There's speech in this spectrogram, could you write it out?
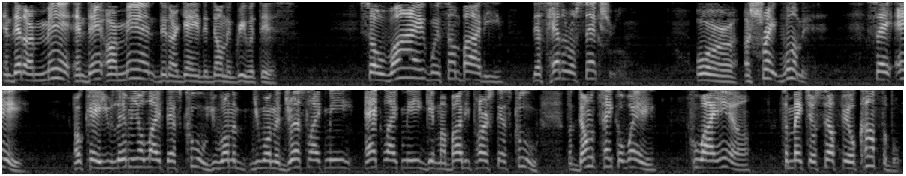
and that are men and there are men that are gay that don't agree with this. So why when somebody that's heterosexual or a straight woman say, "Hey, okay, you living your life, that's cool. You want to you want to dress like me, act like me, get my body parts, that's cool. But don't take away who I am to make yourself feel comfortable."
